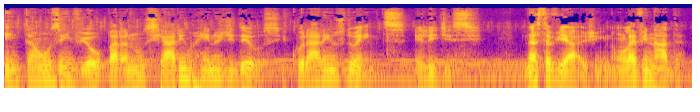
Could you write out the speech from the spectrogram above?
Então os enviou para anunciarem o reino de Deus e curarem os doentes. Ele disse: Nesta viagem não leve nada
